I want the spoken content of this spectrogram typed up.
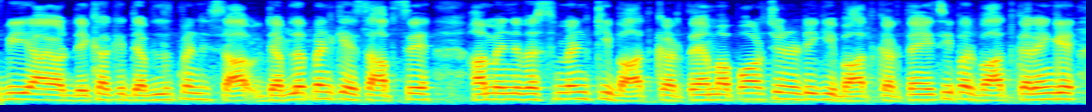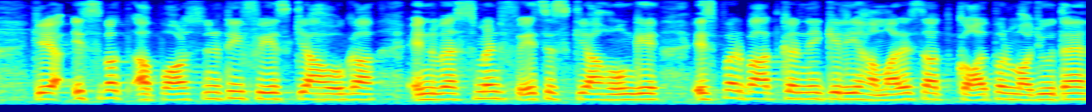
भी आए और देखा कि डेवलपमेंट हिसाब डेवलपमेंट के हिसाब से हम इन्वेस्टमेंट की बात करते हैं, हम अपॉर्चुनिटी की बात करते हैं। इसी पर बात करेंगे कि इस वक्त अपॉर्चुनिटी फेस क्या होगा इन्वेस्टमेंट फेसेस क्या होंगे। इस पर बात करने के लिए हमारे साथ कॉल पर मौजूद हैं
